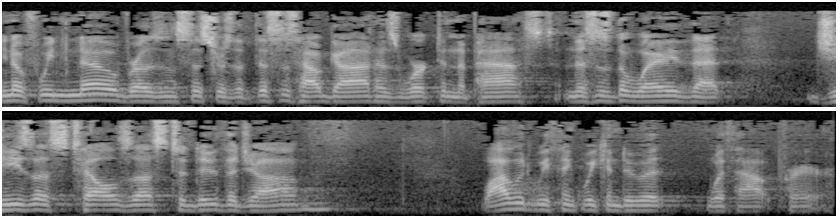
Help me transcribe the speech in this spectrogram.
You know, if we know, brothers and sisters, that this is how God has worked in the past, and this is the way that Jesus tells us to do the job, why would we think we can do it without prayer?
